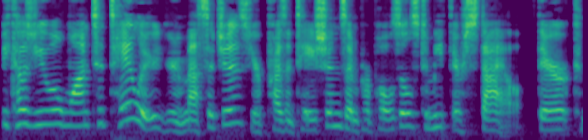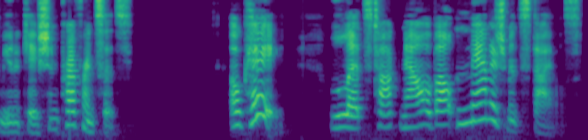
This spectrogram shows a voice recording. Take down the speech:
because you will want to tailor your messages, your presentations, and proposals to meet their style, their communication preferences. Okay, let's talk now about management styles.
